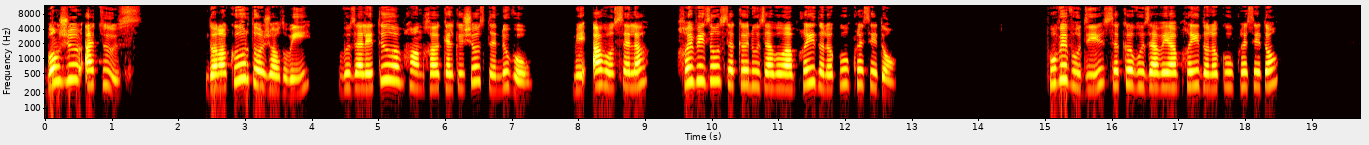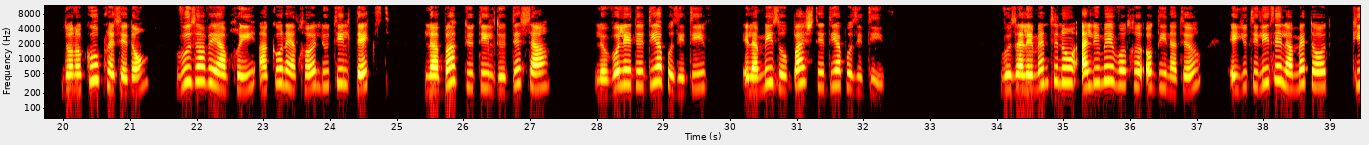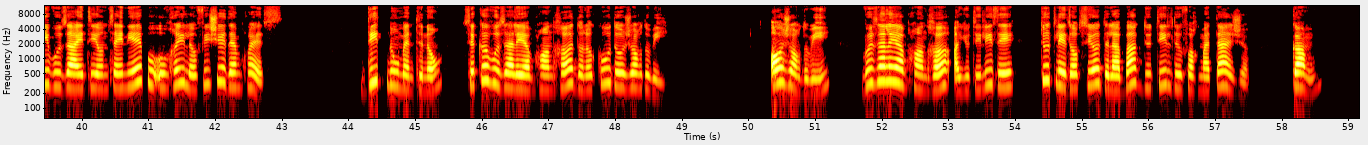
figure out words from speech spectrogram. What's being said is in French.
Bonjour à tous. Dans le cours d'aujourd'hui, vous allez tout apprendre quelque chose de nouveau. Mais avant cela, révisons ce que nous avons appris dans le cours précédent. Pouvez-vous dire ce que vous avez appris dans le cours précédent? Dans le cours précédent, vous avez appris à connaître l'outil texte, la bague d'outils de dessin, le volet de diapositives et la mise aux pages des diapositives. Vous allez maintenant allumer votre ordinateur et utiliser la méthode qui vous a été enseignée pour ouvrir le fichier d'impresse. Dites-nous maintenant ce que vous allez apprendre dans le cours d'aujourd'hui. Aujourd'hui, vous allez apprendre à utiliser toutes les options de la bague d'outils de formatage, comme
